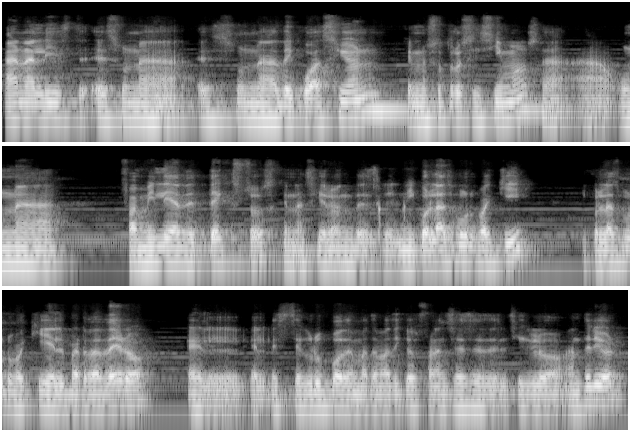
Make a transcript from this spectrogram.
Analyst es una, es una adecuación que nosotros hicimos a, una familia de textos que nacieron desde Nicolás Bourbaki. Nicolás Bourbaki, el verdadero, el, este grupo de matemáticos franceses del siglo anterior,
